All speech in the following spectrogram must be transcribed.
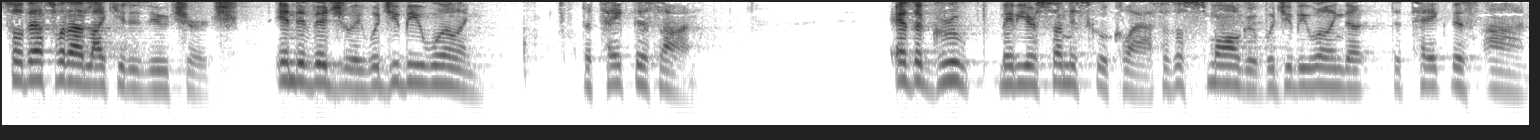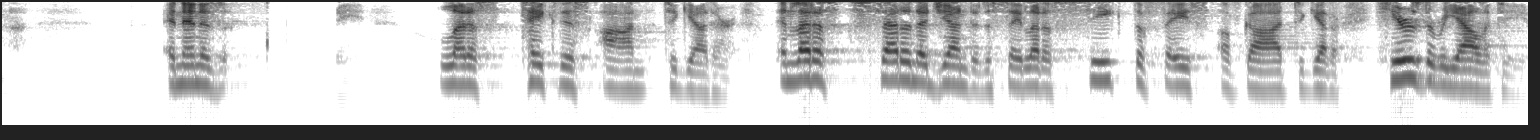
So that's what I'd like you to do, church. Individually, would you be willing to take this on? As a group, maybe your Sunday school class, as a small group, would you be willing to, to take this on? And then as let us take this on together. And let us set an agenda to say, let us seek the face of God together. Here's the reality.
